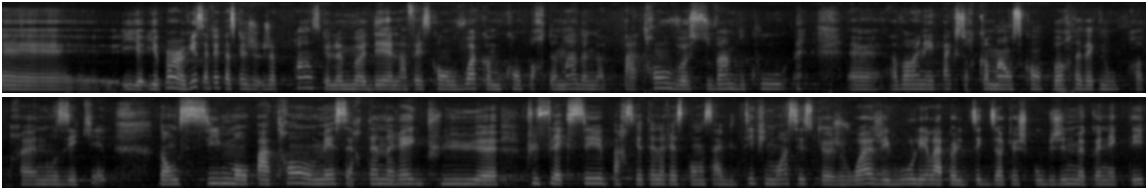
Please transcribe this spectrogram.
euh, il n'y a, pas un risque, en fait, parce que je, pense que le modèle, en fait, ce qu'on voit comme comportement de notre patron va souvent beaucoup euh, avoir un impact sur comment on se comporte avec nos propres, nos équipes. Donc, si mon patron on met certaines règles plus, euh, plus flexibles parce a telle responsabilité, puis moi, c'est ce que je vois, j'ai beau lire la politique, dire que je suis pas obligée de me connecter,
